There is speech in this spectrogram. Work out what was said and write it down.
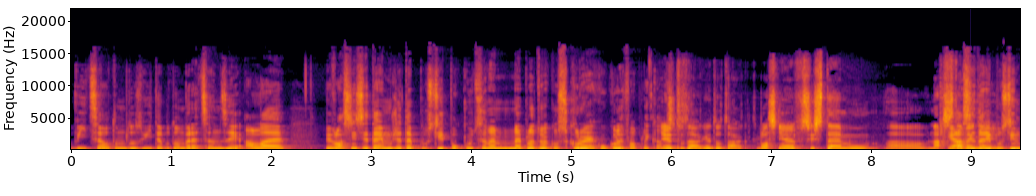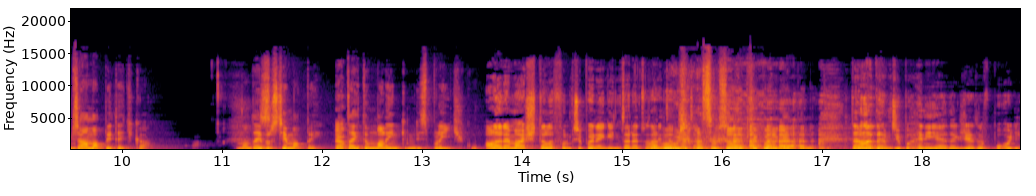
více o tom dozvíte potom v recenzi, ale vy vlastně si tady můžete pustit, pokud se nepletu, jako skoro jakoukoliv aplikaci. Je to tak, je to tak. Vlastně v systému, eh, v nastavení... Já si tady pustím třeba mapy teďka. Mám tady prostě mapy. Jo. Na tady tom malinkým displejíčku. Ale nemáš telefon připojený k internetu. Ale bohužel tenhle. jsem se nepřipojil k internetu. tenhle ten připojený je, takže je to v pohodě.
